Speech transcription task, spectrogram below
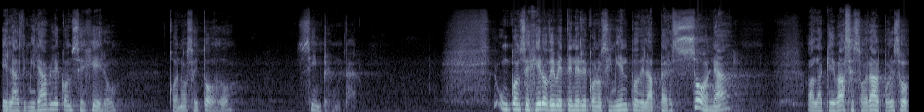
El admirable consejero conoce todo sin preguntar. Un consejero debe tener el conocimiento de la persona a la que va a asesorar. Por eso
